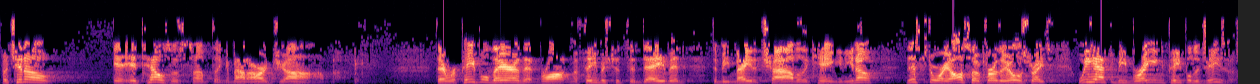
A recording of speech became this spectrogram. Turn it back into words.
But you know, it, it tells us something about our job. There were people there that brought Mephibosheth to David to be made a child of the king. And you know, this story also further illustrates we have to be bringing people to Jesus.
